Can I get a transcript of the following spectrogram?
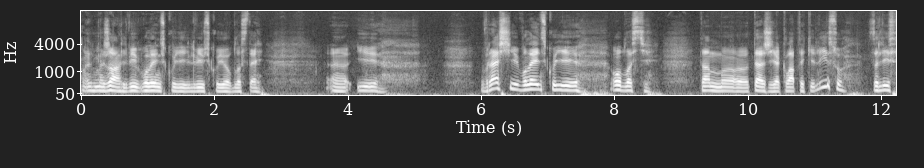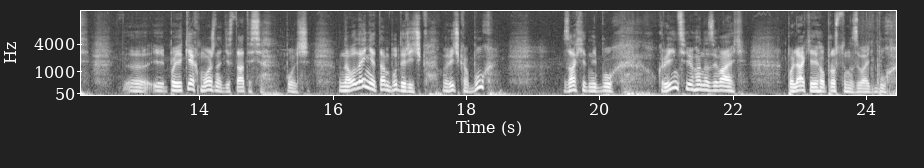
межа Львів, Волинської і Львівської областей. Е, і врешті Волинської області там е, теж є клаптики лісу, заліз, е, по яких можна дістатися Польщі. На Волині там буде річка. Річка Буг, Західний Буг. Українці його називають, поляки його просто називають Буг.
